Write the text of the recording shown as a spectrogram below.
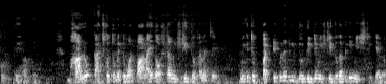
করতে হবে। ভালো কাজ করতে হবে। তোমার পাড়ায় দশটা মিষ্টির দোকান আছে। তুমি কিন্তু পার্টিকুলারলি দু, তিনটে মিষ্টির দোকান থেকে মিষ্টি কেনো?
